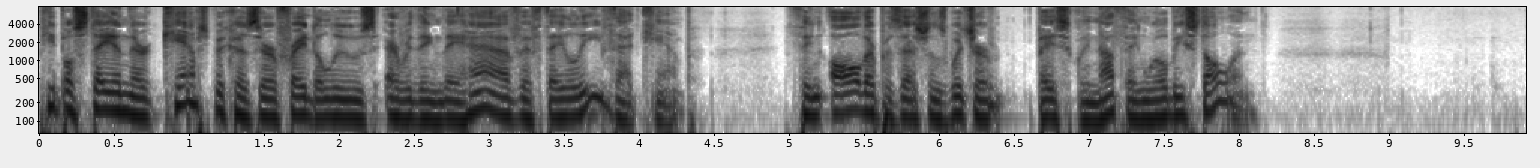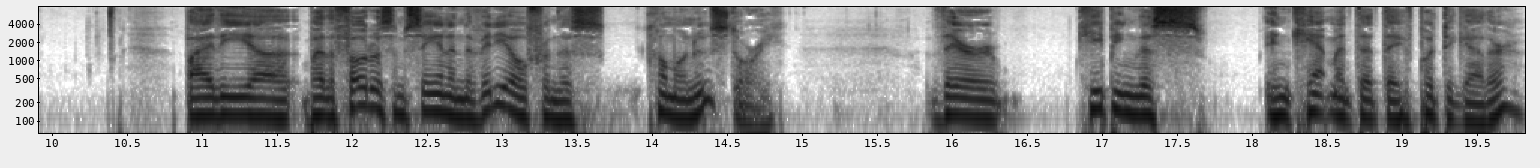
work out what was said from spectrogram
people stay in their camps because they're afraid to lose everything they have if they leave that camp. Think all their possessions, which are basically nothing, will be stolen. By the uh, by the photos I'm seeing in the video from this KOMO news story, they're keeping this encampment that they've put together.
